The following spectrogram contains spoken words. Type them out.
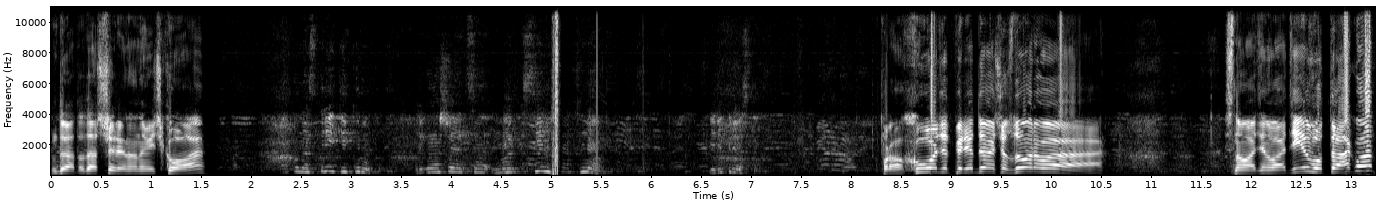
Да, туда Ширина Новичкова. Так, у нас третий круг. Приглашается Максим Сахно. Перекресток. Проходит передача, здорово! Снова один в один, вот так вот.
